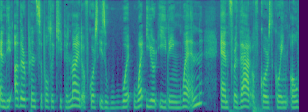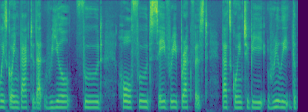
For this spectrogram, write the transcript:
And the other principle to keep in mind, of course, is what, what you're eating when. And for that, of course, going always going back to that real food, whole food, savory breakfast, that's going to be really the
